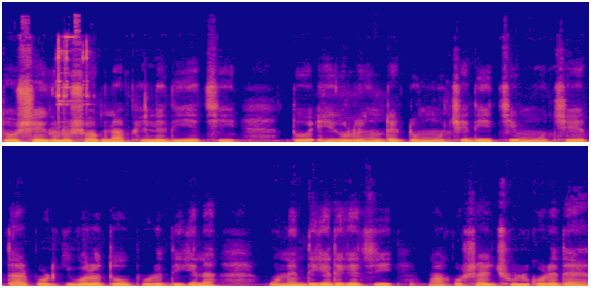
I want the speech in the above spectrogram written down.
তো সেগুলো সব না ফেলে দিয়েছি। তো এগুলো কিন্তু একটু মুছে দিয়েছি, মুছে তারপর কি বলো তো উপরের দিকে না, কোণের দিকে দেখেছি, মাকড়সায় ঝুল করে দেয়।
